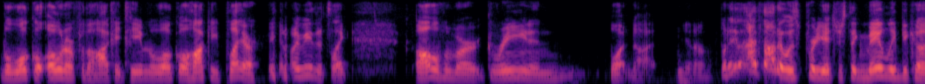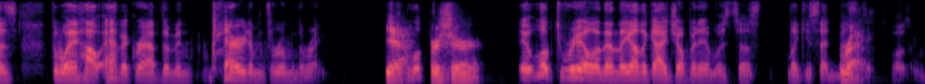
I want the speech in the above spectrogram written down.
the local owner for the hockey team, the local hockey player. You know what I mean? It's like all of them are green and whatnot. You know, but it, I thought it was pretty interesting, mainly because the way how Abbott grabbed him and carried him and threw him in the ring. Yeah, looked- for sure. It looked real, and then the other guy jumping in was just like you said, Right. exposing.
